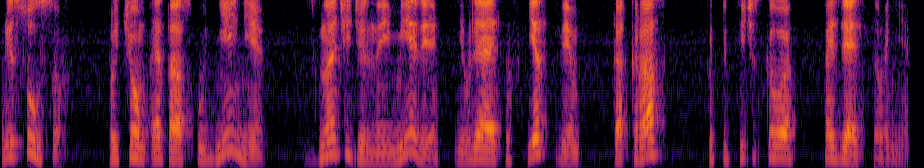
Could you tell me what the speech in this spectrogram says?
ресурсов, причем это оскуднение в значительной мере является следствием как раз капиталистического хозяйствования.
